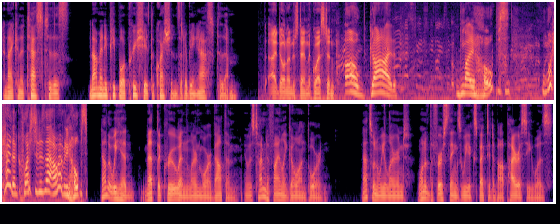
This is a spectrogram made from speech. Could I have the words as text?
And I can attest to this. Not many people appreciate the questions that are being asked to them. I don't understand the question. Oh, God. My hopes? What kind of question is that? I don't have any hopes. Now that we had met the crew and learned more about them, it was time to finally go on board. That's when we learned one of the first things we expected about piracy was,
